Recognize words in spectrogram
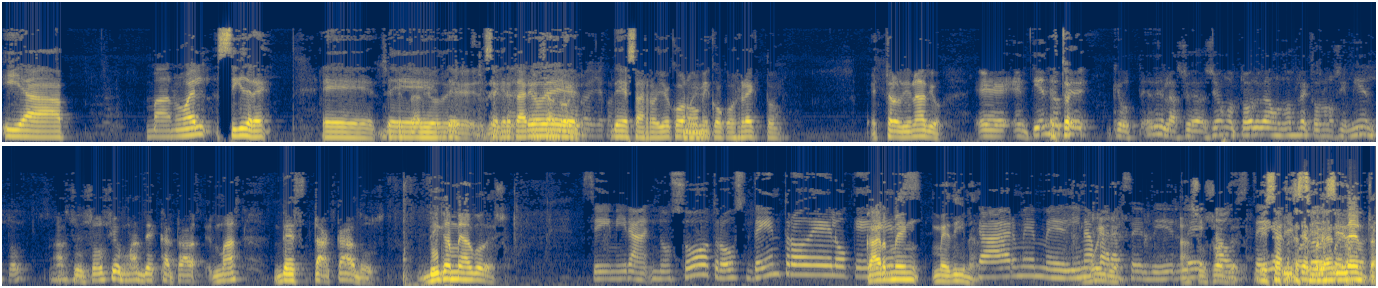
y a Manuel Sidre, eh, Secretario de- de- de secretario de, Desarrollo. de Desarrollo Económico, correcto. Extraordinario. Eh, entiendo Esto- que, que ustedes, la asociación, otorga unos reconocimientos a sus socios más, más destacados. Díganme algo de eso. Sí, mira, nosotros dentro de lo que Carmen es Medina. Carmen Medina Muy para bien. servirle A a, sus usted Vicepresidenta.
